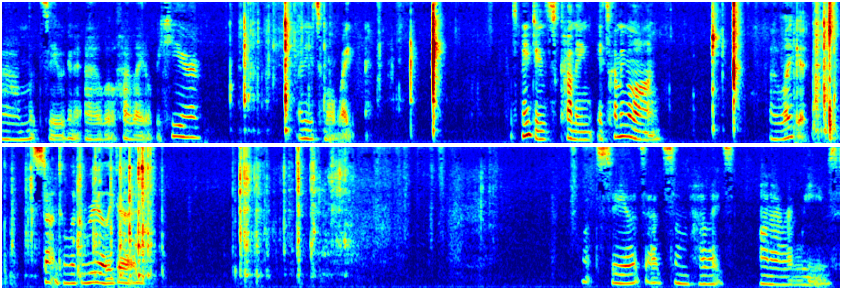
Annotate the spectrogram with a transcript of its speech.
Um, let's see, we're going to add a little highlight over here. I need some more white. Let's painting's coming. It's coming along. I like it. It's starting to look really good. Let's see, let's add some highlights on our leaves.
